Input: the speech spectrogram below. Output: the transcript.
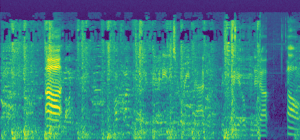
Uh, I needed to read that before you opened it up. Oh,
